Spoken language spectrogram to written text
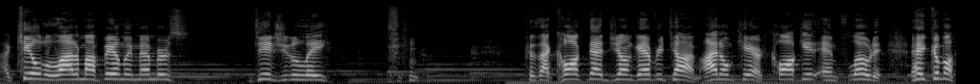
I killed a lot of my family members digitally because I caulk that junk every time. I don't care. Caulk it and float it. Hey, come on.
